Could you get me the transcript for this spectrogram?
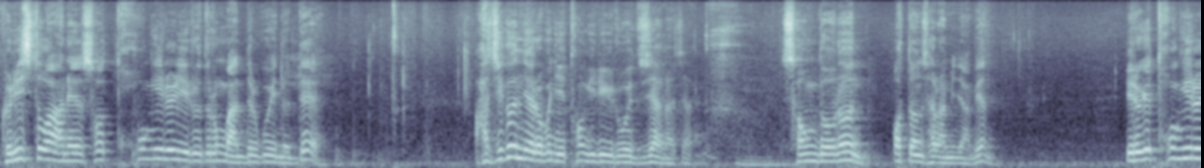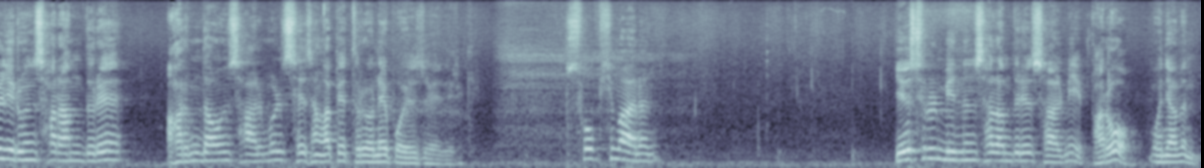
그리스도 안에서 통일을 이루도록 만들고 있는데 아직은 여러분 이 통일이 이루어지지 않았잖아요. 성도는 어떤 사람이냐면 이렇게 통일을 이룬 사람들의 아름다운 삶을 세상 앞에 드러내 보여줘야 돼, 이렇게. 수없이 많은 예수를 믿는 사람들의 삶이 바로 뭐냐면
